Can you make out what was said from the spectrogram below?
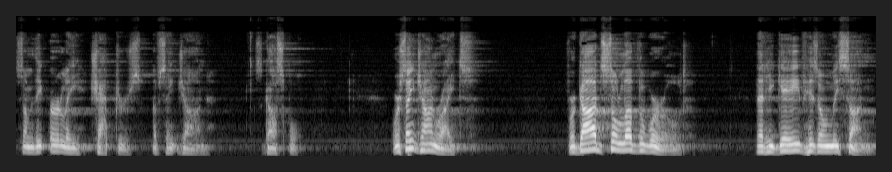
some of the early chapters of St. John's Gospel, where St. John writes, For God so loved the world that he gave his only Son,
